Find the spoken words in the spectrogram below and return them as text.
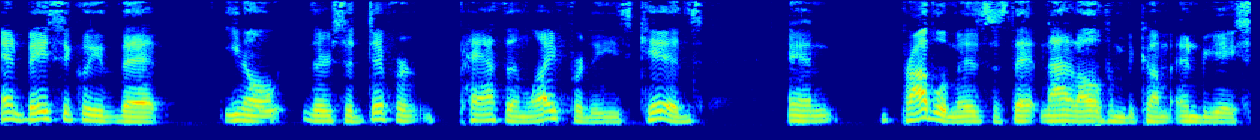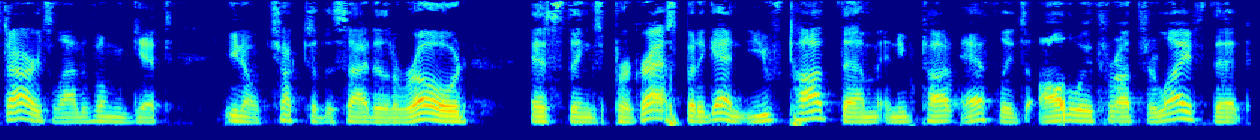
and basically that, you know, there's a different path in life for these kids. And problem is, is that not all of them become NBA stars. A lot of them get, you know, chucked to the side of the road as things progress. But again, you've taught them and you've taught athletes all the way throughout their life that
